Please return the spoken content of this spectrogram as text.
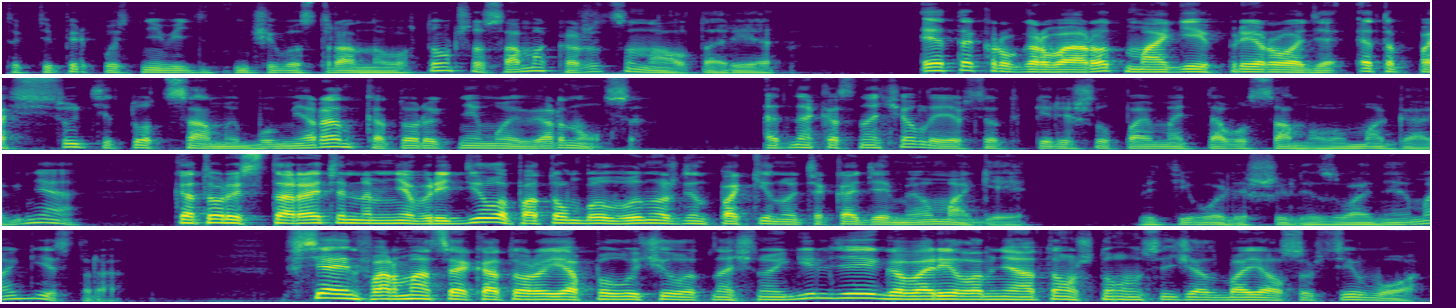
Так теперь пусть не видит ничего странного в том, что сам окажется на алтаре. Это круговорот магии в природе. Это, по сути, тот самый бумеранг, который к нему и вернулся. Однако сначала я все-таки решил поймать того самого мага огня, который старательно мне вредил, а потом был вынужден покинуть Академию магии. Ведь его лишили звания магистра. Вся информация, которую я получил от ночной гильдии, говорила мне о том, что он сейчас боялся всего.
